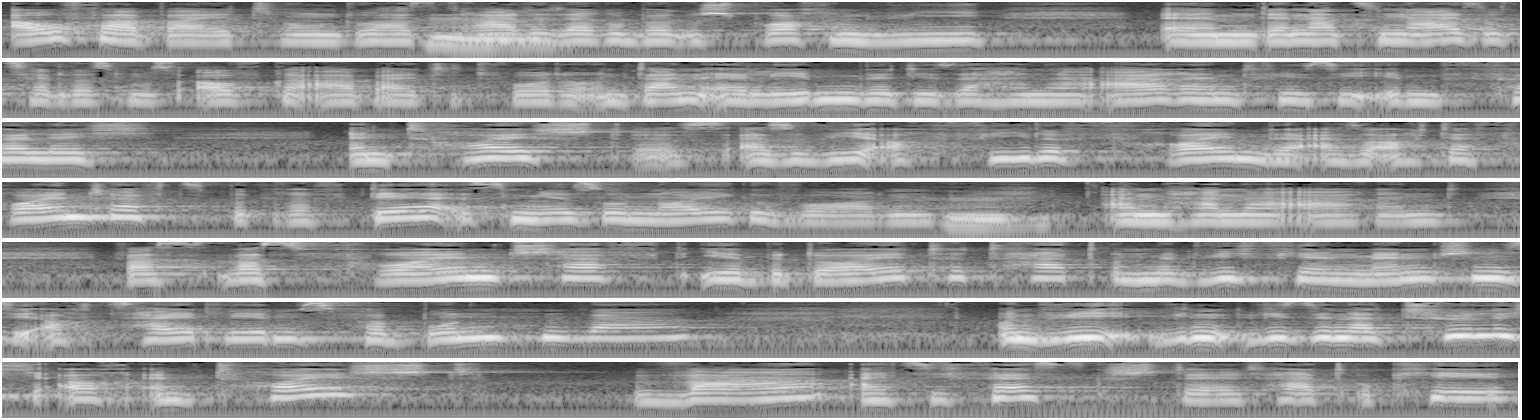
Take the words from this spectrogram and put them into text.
Aufarbeitung. Du hast gerade darüber gesprochen, wie ähm, der Nationalsozialismus aufgearbeitet wurde. Und dann erleben wir diese Hannah Arendt, wie sie eben völlig enttäuscht ist. Also wie auch viele Freunde, also auch der Freundschaftsbegriff, der ist mir so neu geworden hm. an Hannah Arendt. Was, was Freundschaft ihr bedeutet hat und mit wie vielen Menschen sie auch zeitlebens verbunden war. Und wie, wie, wie sie natürlich auch enttäuscht war, als sie festgestellt hat, okay,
